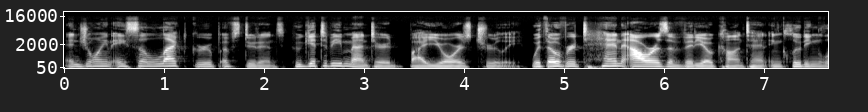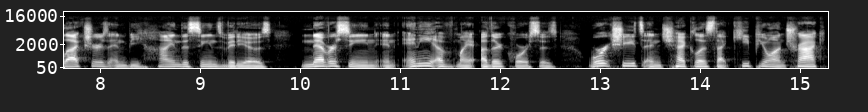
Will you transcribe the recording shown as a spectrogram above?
and join a select group of students who get to be mentored by yours truly. With over 10 hours of video content, including lectures and behind the scenes videos never seen in any of my other courses, worksheets and checklists that keep you on track,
